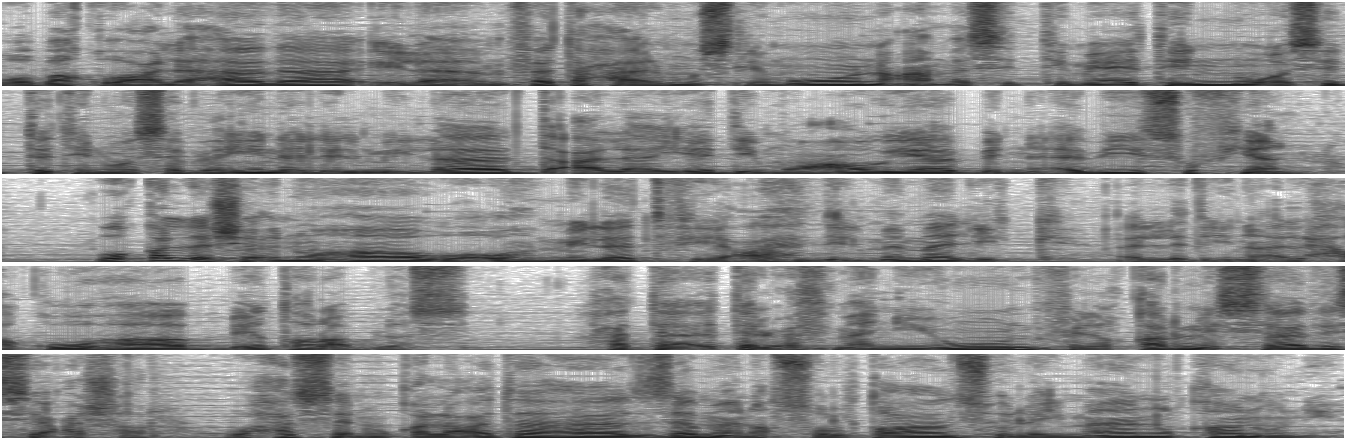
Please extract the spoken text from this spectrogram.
وبقوا على هذا إلى أن فتح المسلمون عام 676 للميلاد على يد معاوية بن أبي سفيان. وقل شأنها وأهملت في عهد المماليك الذين ألحقوها بطرابلس. حتى أتى العثمانيون في القرن السادس عشر وحسنوا قلعتها زمن السلطان سليمان القانوني.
